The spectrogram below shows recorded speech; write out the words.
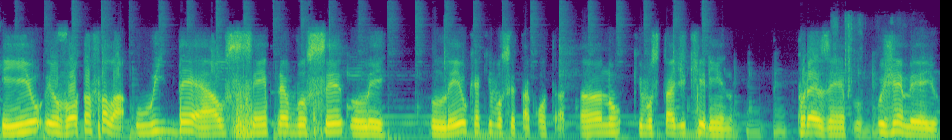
E eu, eu volto a falar, o ideal sempre é você ler. Ler o que é que você está contratando, o que você está adquirindo. Por exemplo, o Gmail.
